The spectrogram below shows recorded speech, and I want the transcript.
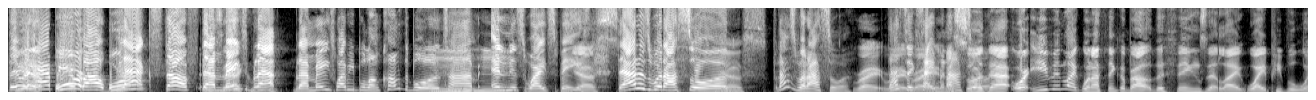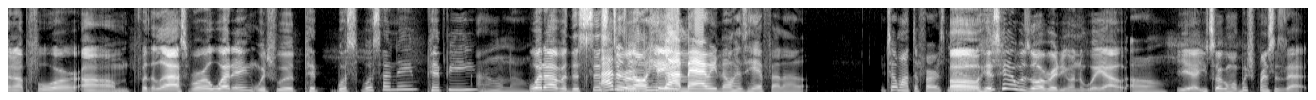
They were happy or- about or- black stuff that makes black that makes white people uncomfortable all the time Mhm. in this white space. Yes. That is what I saw. Yes. That's what I saw. Right, right. That's right. excitement. I, I saw that, or even like when I think about the things that like white people went up for, um, for the last royal wedding, which was Pip. What's what's her name? Pippi. I don't know. Whatever. The sister. I just know he Kate. got married and his hair fell out. You talking about the first? Oh, his hair was already on the way out. oh, Yeah, you talking about which prince is that?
